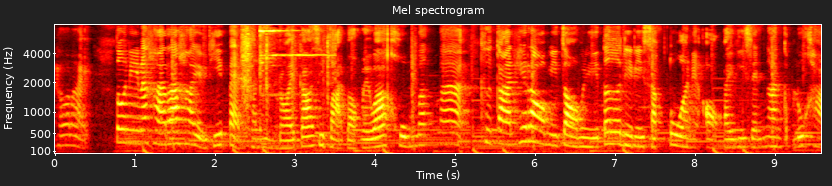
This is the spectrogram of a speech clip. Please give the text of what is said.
เท่าไหร่ ตัวนี้นะคะราคาอยู่ที่ 8,190 บาท บอกเลยว่าคุ้มมาก ๆ คือการที่เรามีจอมอนิเตอร์ดี ๆ สักตัวเนี่ย ออกไปพรีเซนต์งานกับลูกค้า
